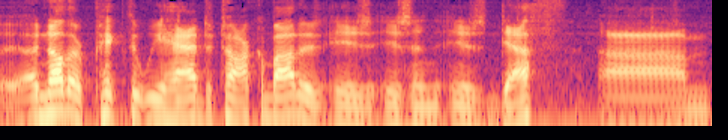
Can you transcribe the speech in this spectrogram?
another pick that we had to talk about is is is, death. Um,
